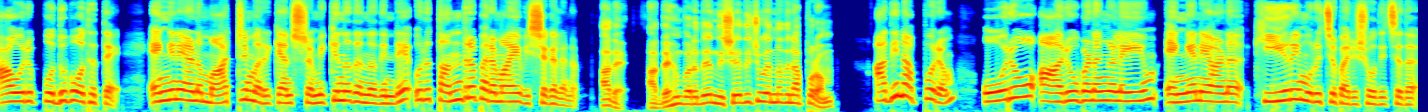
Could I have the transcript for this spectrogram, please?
ആ ഒരു പൊതുബോധത്തെ എങ്ങനെയാണ് മാറ്റിമറിക്കാൻ ശ്രമിക്കുന്നതെന്നതിന്റെ ഒരു തന്ത്രപരമായ വിശകലനം. അതെ അദ്ദേഹം വെറുതെ നിഷേധിച്ചു എന്നതിനപ്പുറം അതിനപ്പുറം ഓരോ ആരോപണങ്ങളെയും എങ്ങനെയാണ് കീറി മുറിച്ച് പരിശോധിച്ചത്?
